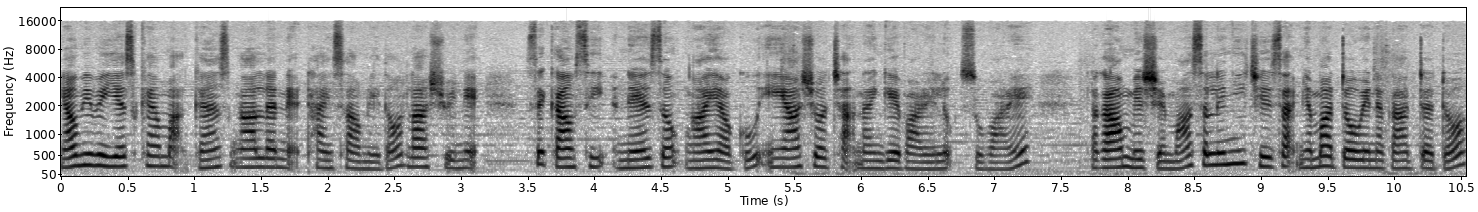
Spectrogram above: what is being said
ညောင်ပြပြရဲစခန်းမှဂန်းငါးလက်နဲ့ထိုင်ဆောင်နေသောလှရွှေနဲ့စစ်ကောင်စီအ ਨੇ ဆုံး9ယောက်ကိုအင်အားလျှော့ချနိုင်ခဲ့ပါတယ်လို့ဆိုပါတယ်။၎ င်းမစ်ရှင်မှာဆလင်းကြီးခြေဆိုင်မြမတော်ဝင်နဂါတက်တော့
